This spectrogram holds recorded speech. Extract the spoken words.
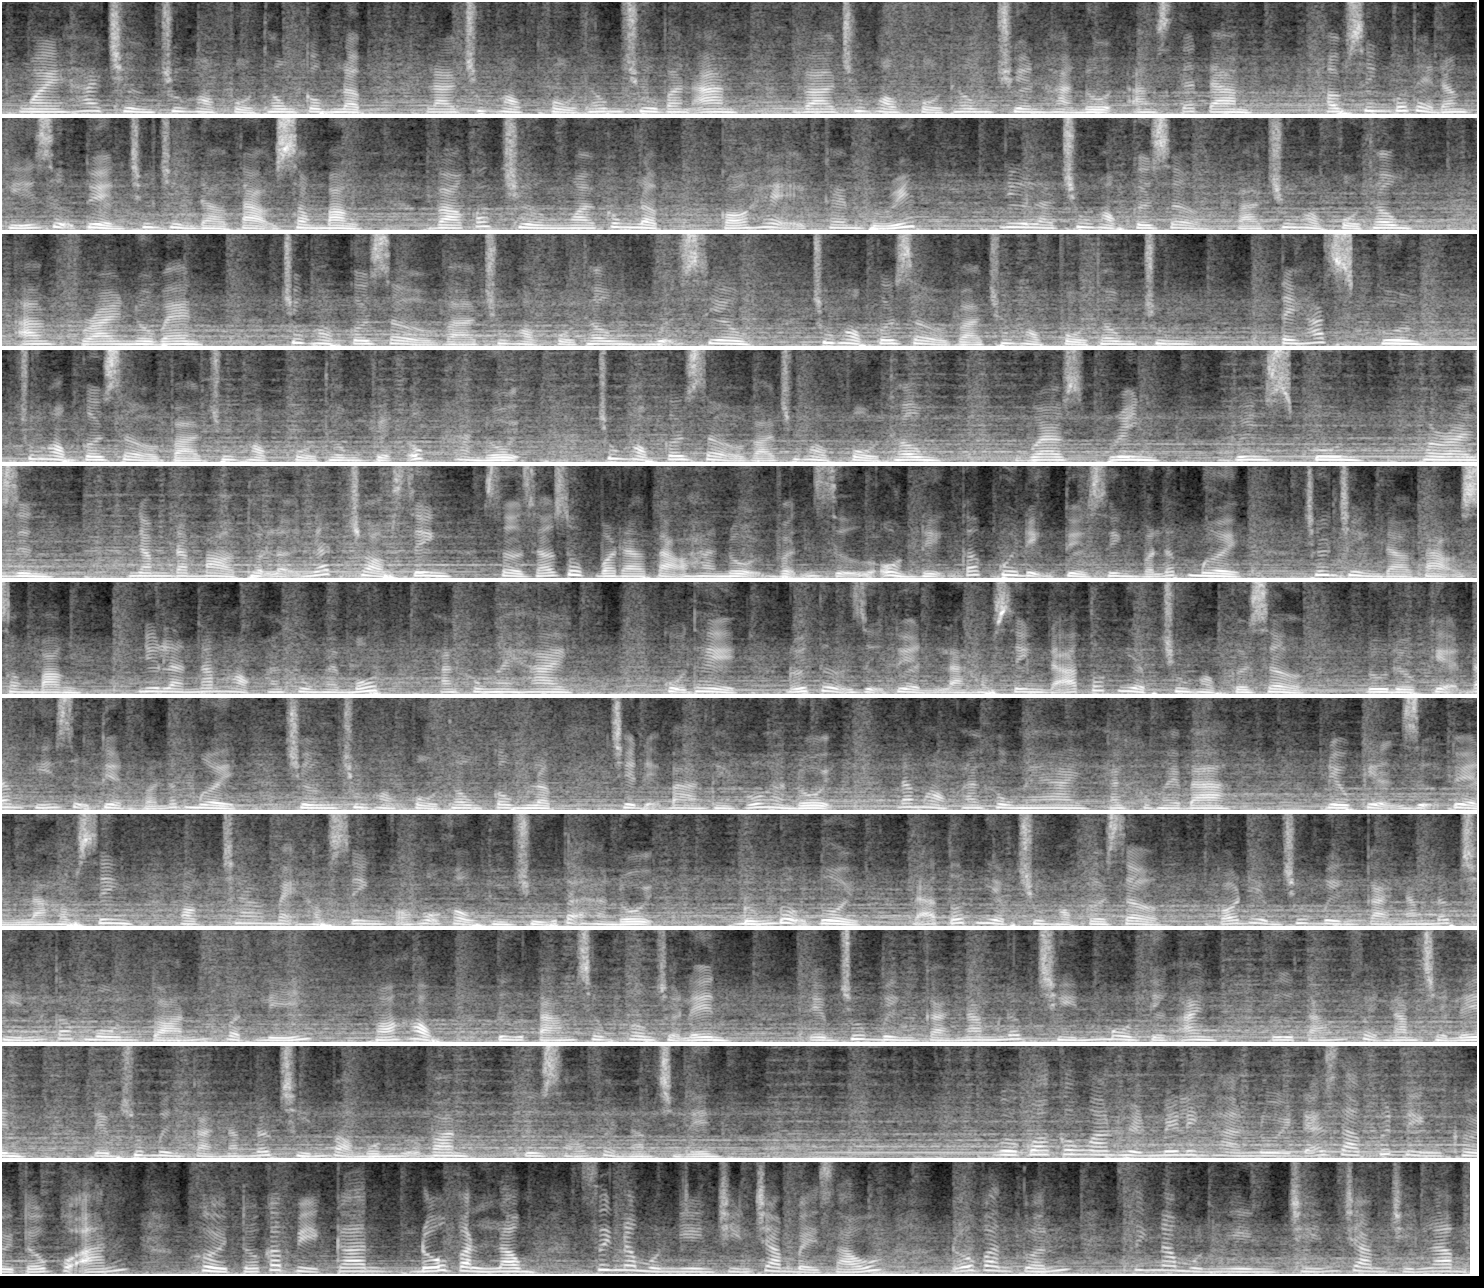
Ngoài hai trường trung học phổ thông công lập là Trung học phổ thông Chu Văn An và Trung học phổ thông chuyên Hà Nội Amsterdam, học sinh có thể đăng ký dự tuyển chương trình đào tạo song bằng vào các trường ngoài công lập có hệ Cambridge như là Trung học cơ sở và Trung học phổ thông Alfred Nobel, Trung học cơ sở và Trung học phổ thông Nguyễn Siêu, Trung học cơ sở và Trung học phổ thông Trung TH School, Trung học cơ sở và Trung học phổ thông Việt Úc Hà Nội, Trung học cơ sở và Trung học phổ thông Wellspring, Vinschool, Horizon. Nhằm đảm bảo thuận lợi nhất cho học sinh, Sở Giáo dục và Đào tạo Hà Nội vẫn giữ ổn định các quy định tuyển sinh vào lớp 10, chương trình đào tạo song bằng như là năm học 2021-2022. Cụ thể, đối tượng dự tuyển là học sinh đã tốt nghiệp trung học cơ sở, đủ điều kiện đăng ký dự tuyển vào lớp 10 trường trung học phổ thông công lập trên địa bàn thành phố Hà Nội năm học 2022-2023. Điều kiện dự tuyển là học sinh hoặc cha mẹ học sinh có hộ khẩu thường trú tại Hà Nội, đúng độ tuổi, đã tốt nghiệp trung học cơ sở, có điểm trung bình cả năm lớp 9 các môn toán, vật lý, hóa học từ 8.0 trở lên, điểm trung bình cả năm lớp 9 môn tiếng Anh từ 8,5 trở lên, điểm trung bình cả năm lớp 9 vào môn ngữ văn từ 6,5 trở lên. Vừa qua, Công an huyện Mê Linh, Hà Nội đã ra quyết định khởi tố vụ án, khởi tố các bị can Đỗ Văn Long, sinh năm 1976, Đỗ Văn Tuấn, sinh năm 1995.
